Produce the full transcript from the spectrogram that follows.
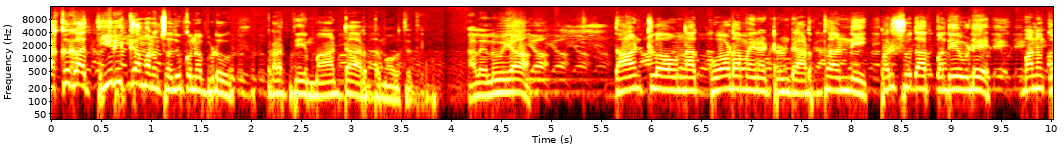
చక్కగా తీరిక మనం చదువుకున్నప్పుడు ప్రతి మాట అర్థమవుతుంది. అలలుయా దాంట్లో ఉన్న ఘోరమైనటువంటి అర్థాన్ని పరిశుధాత్మ దేవుడే మనకు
